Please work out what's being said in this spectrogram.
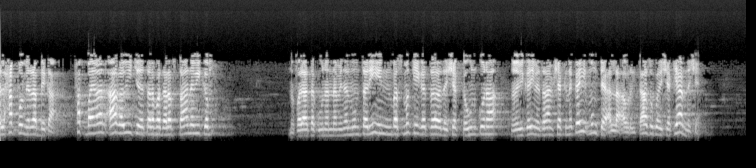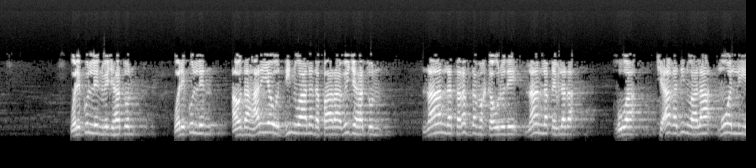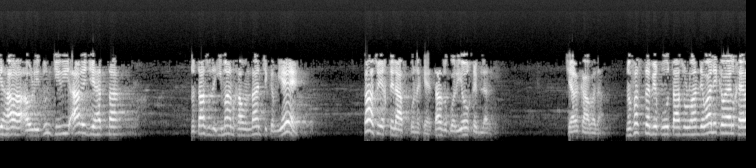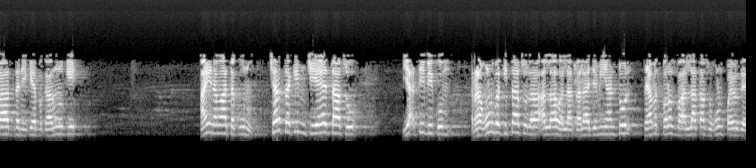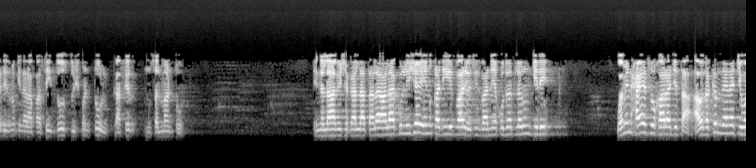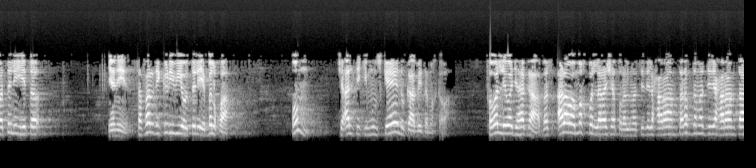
الحق من ربک حق بیان هغه وی چې طرفه درفستانه وی کوم نو فلا تکونن من الممترین بس مکی گت د شک کوونکو نه نبی کریم اسلام شک نه کوي مونږ ته الله اوري تاسو کوی شکیان نشه ولکل وجهه ولکل او د هر یو دین والا د پارا وجهه ځان له طرف د مخ کولو دی ځان له قبله ده هو چې هغه دین والا مولیها او لیدون کی وی هغه جهت ته نو تاسو د ایمان خوندان چې کم یې تاسو اختلاف کو نه کې تاسو ګور یو قبله چې هغه کعبه ده نو فاستبقوا تاسو وړاندې والي کوي الخيرات د نیکه په کارونو کې اينما تکونو چرته کیم چې تاسو یاتی بكم راغون به کی تاسو لرا الله والله تعالی جميعا ټول قیامت پروز به الله تاسو غون پيو دې دې زمکه نه را پاسې دوست دشمن ټول کافر مسلمان ټول ان الله بشک الله تعالی علی کل شیء قدیر پر یوسیز باندې قدرت لرون کې دي ومن حيث خرجت او د کوم ځای نه چې وتلی یت یعنی سفر دې کړی وی او تلی بل خوا ام چې التی کی مونږ کې نو کعبه ته مخ کوا فول وجهک بس اړه مخ په لره شطر المسجد الحرام طرف د مسجد حرام ته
